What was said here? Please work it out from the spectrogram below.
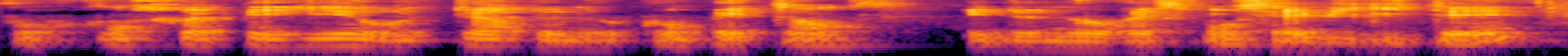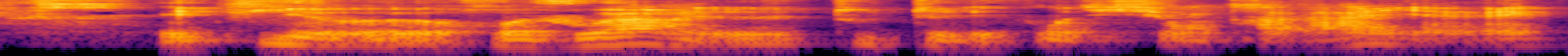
pour qu'on soit payé à hauteur de nos compétences et de nos responsabilités, et puis euh, revoir euh, toutes les conditions de travail avec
